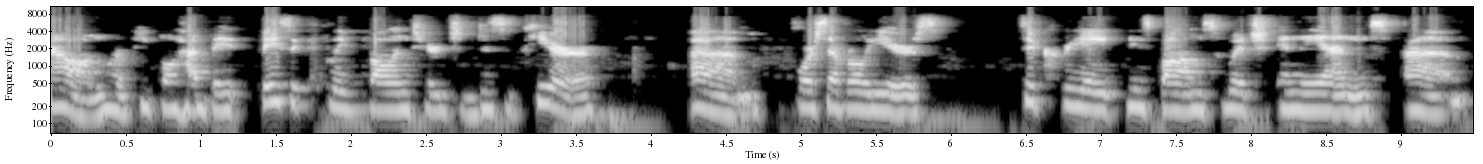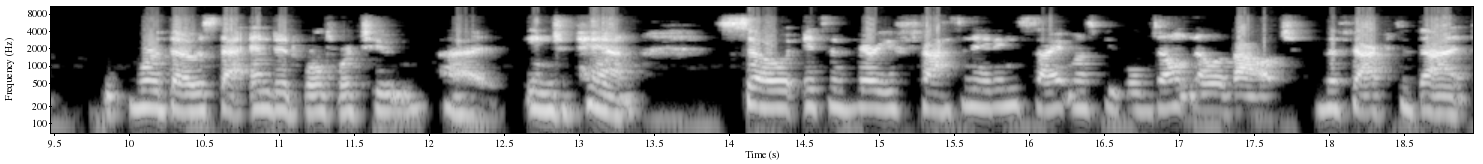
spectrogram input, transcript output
town where people had ba- basically volunteered to disappear um, for several years to create these bombs, which in the end um, were those that ended World War II uh, in Japan. So it's a very fascinating site. Most people don't know about the fact that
